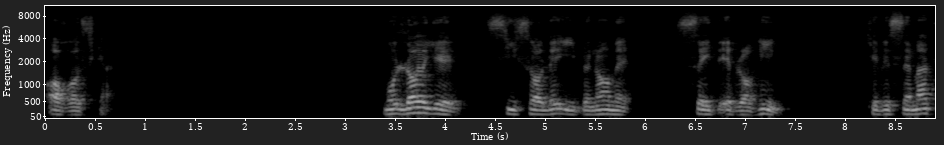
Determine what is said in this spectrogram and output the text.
آغاز کرد. ملای سی ساله ای به نام سید ابراهیم که به سمت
